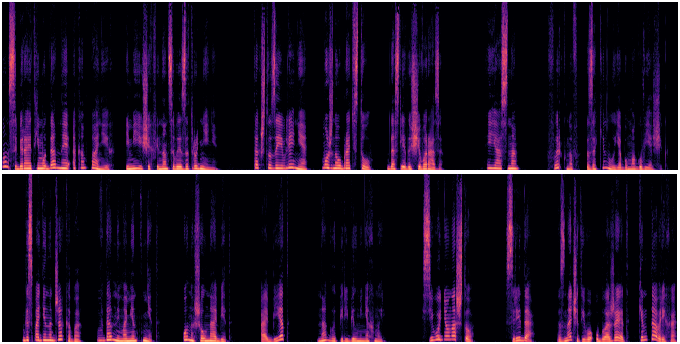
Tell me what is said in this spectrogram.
Он собирает ему данные о компаниях, имеющих финансовые затруднения. Так что заявление можно убрать в стол до следующего раза. «Ясно». Фыркнув, закинул я бумагу в ящик. «Господина Джакоба в данный момент нет. Он ушел на обед». «Обед?» — нагло перебил меня хмырь. «Сегодня у нас что? Среда. Значит, его ублажает кентавриха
